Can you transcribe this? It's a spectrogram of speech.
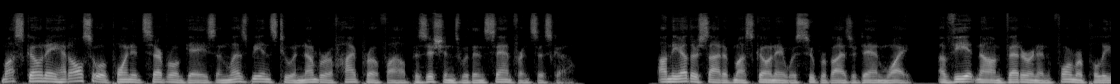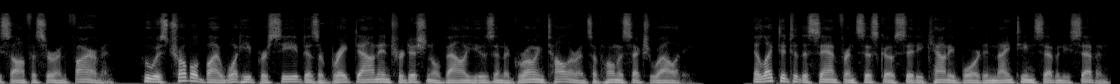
Moscone had also appointed several gays and lesbians to a number of high profile positions within San Francisco. On the other side of Moscone was Supervisor Dan White, a Vietnam veteran and former police officer and fireman, who was troubled by what he perceived as a breakdown in traditional values and a growing tolerance of homosexuality. Elected to the San Francisco City County Board in 1977,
